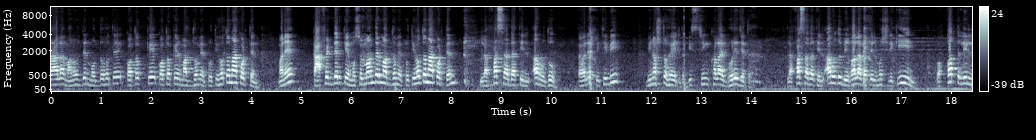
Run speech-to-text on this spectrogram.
তালা মানুষদের মধ্য হতে কতককে কতকের মাধ্যমে প্রতিহত না করতেন মানে কাফেরদেরকে মুসলমানদের মাধ্যমে প্রতিহত না করতেন, লাফাসাদাতিল আরদু, তাহলে পৃথিবী বিনষ্ট হয়ে যেত, বিশৃঙ্খলায় ভরে যেত। লাফাসাদাতিল আরদু বিগালাবাতিল মুশরিকিন ও কতলিল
